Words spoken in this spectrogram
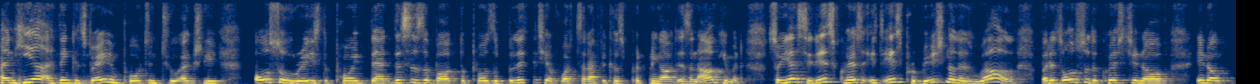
and here, I think it's very important to actually also raise the point that this is about the plausibility of what South Africa is putting out as an argument. So yes, it is it is provisional as well, but it's also the question of you know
